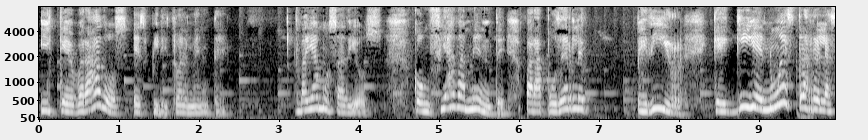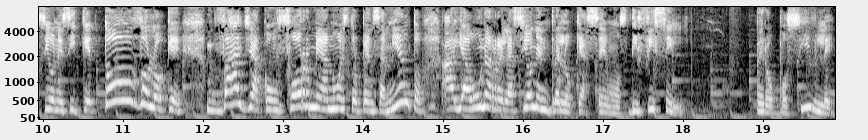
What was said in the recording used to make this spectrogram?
y quebrados espiritualmente. Vayamos a Dios confiadamente para poderle pedir que guíe nuestras relaciones y que todo lo que vaya conforme a nuestro pensamiento haya una relación entre lo que hacemos. Difícil, pero posible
